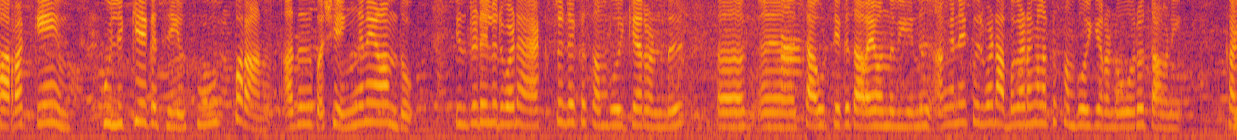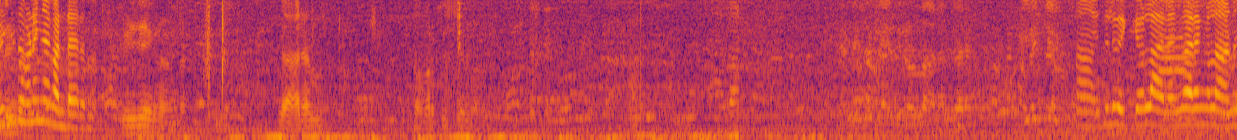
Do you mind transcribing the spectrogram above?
കറക്കുകയും കുലിക്കുകയൊക്കെ ചെയ്യും. സൂപ്പറാണ്. അത് പക്ഷെ എങ്ങനെയാണെന്തോ ഇതിന്റെ ഇടയിൽ ഒരുപാട് ആക്സിഡന്റ് ഒക്കെ സംഭവിക്കാറുണ്ട്. ചവിട്ടിയൊക്കെ തറയെ വന്ന് വീണ്. അങ്ങനെയൊക്കെ ഒരുപാട് അപകടങ്ങളൊക്കെ സംഭവിക്കാറുണ്ട് ഓരോ തവണയും. കഴിഞ്ഞ തവണയും ഞാൻ കണ്ടായിരുന്നു. ഇതിൽ വെക്കാനുള്ള അലങ്കാരങ്ങളാണ്.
